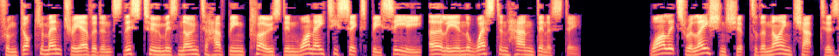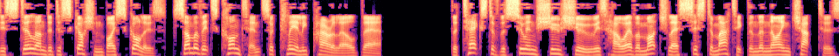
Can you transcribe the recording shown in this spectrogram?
From documentary evidence this tomb is known to have been closed in 186 BCE, early in the Western Han dynasty. While its relationship to the nine chapters is still under discussion by scholars, some of its contents are clearly paralleled there. The text of the Suan Shu Shu is however much less systematic than the nine chapters,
